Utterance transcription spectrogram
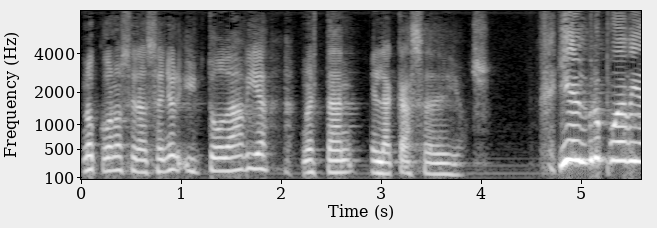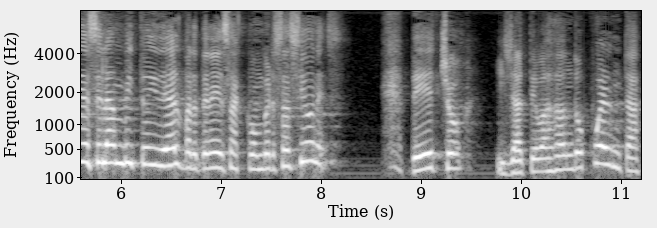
no conocen al Señor y todavía no están en la casa de Dios. Y el grupo de vida es el ámbito ideal para tener esas conversaciones. De hecho, y ya te vas dando cuenta,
